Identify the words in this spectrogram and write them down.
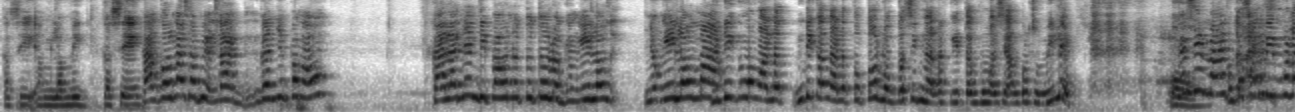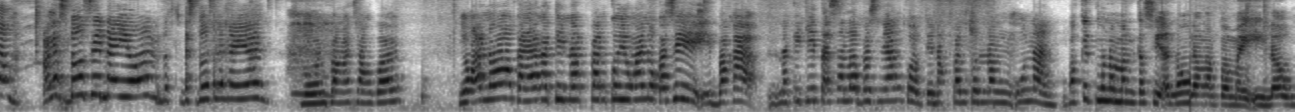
Kasi ang lamig kasi. Hanggang nga sabi, na, ganyan pa nga oh. Kala niya hindi pa ako natutulog. Yung ilaw, yung ilaw ma. Hindi ko nga nat- hindi ka nga natutulog kasi nga nakita mo nga si Uncle sumilip. Oh. Kasi ma, Pagkasabi mo lang. Alas 12 na yun. Alas 12 na yun. Ngayon pa nga tiyang ko. Yung ano, kaya nga tinakpan ko yung ano kasi eh, baka nakikita sa labas ni Uncle, tinakpan ko ng unan. Bakit mo naman kasi ano, kailangan pa may ilaw?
